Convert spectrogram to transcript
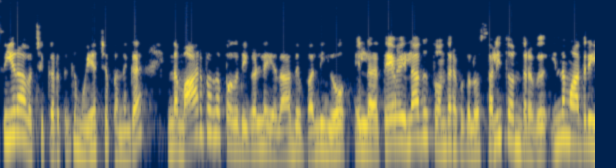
சீரா வச்சுக்கிறதுக்கு முயற்சி பண்ணுங்க. இந்த மார்பக பகுதிகளில் ஏதாவது வலியோ இல்ல தேவையில்லாத தொந்தரவுகளோ சளி தொந்தரவு இந்த மாதிரி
